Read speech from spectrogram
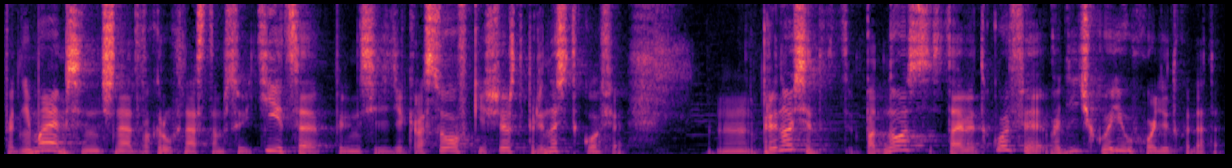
поднимаемся, начинают вокруг нас там суетиться, приносить эти кроссовки, еще что-то, приносит кофе. Приносит поднос, ставит кофе, водичку и уходит куда-то.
